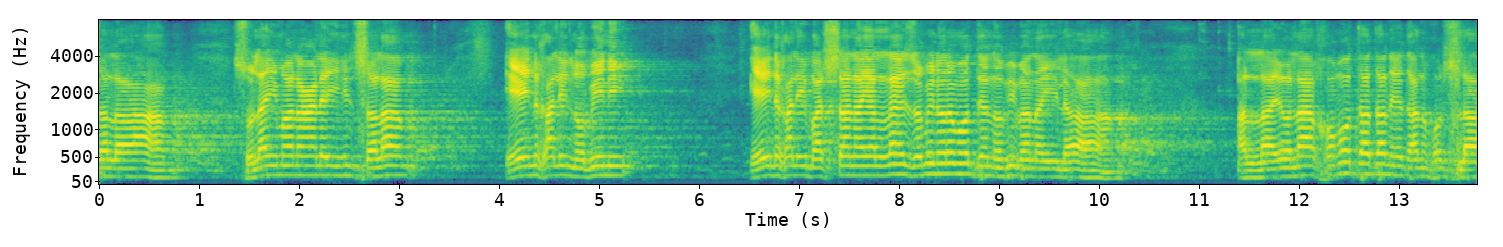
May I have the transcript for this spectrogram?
সালাম, সুলাইমান আলাইহিস সালাম এইন খালি নবীনী এইন খালি বাদশা নাই, আল্লাহ জমিনের মধ্যে নবী বানাইলা। আল্লাহ ওলা ক্ষমতা দানে দান করসলা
